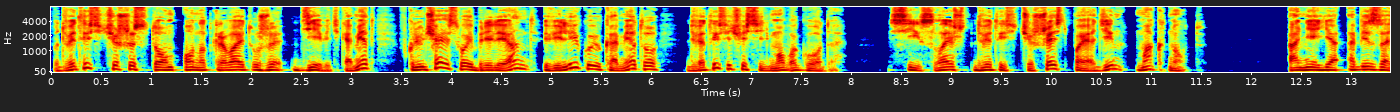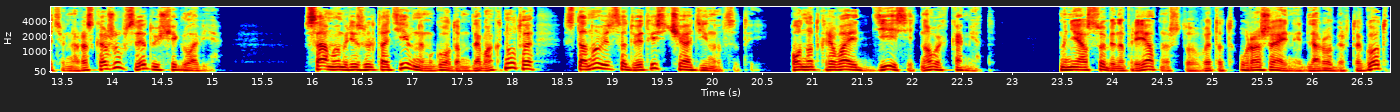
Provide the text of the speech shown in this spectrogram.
В 2006 он открывает уже девять комет, включая свой бриллиант Великую комету 2007 года. C-2006P1 Макнот. О ней я обязательно расскажу в следующей главе. Самым результативным годом для Макнута становится 2011. Он открывает 10 новых комет. Мне особенно приятно, что в этот урожайный для Роберта год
